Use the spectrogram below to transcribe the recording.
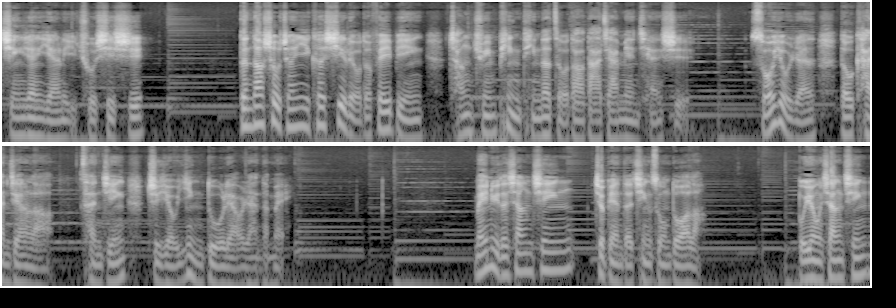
情人眼里出西施。等到瘦成一颗细柳的飞饼长裙娉婷地走到大家面前时，所有人都看见了曾经只有印度了然的美。美女的相亲就变得轻松多了，不用相亲，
